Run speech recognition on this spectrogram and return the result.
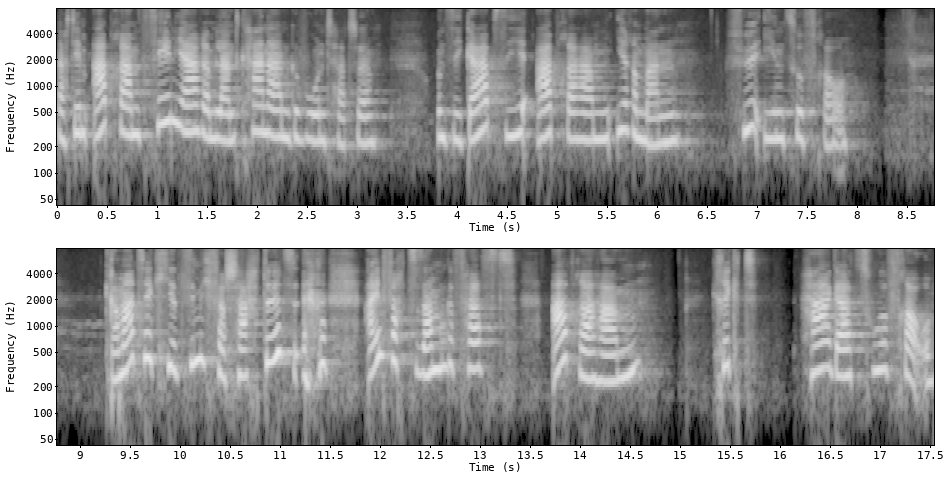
nachdem Abraham zehn Jahre im Land Kanaan gewohnt hatte, und sie gab sie Abraham, ihrem Mann, für ihn zur Frau. Grammatik hier ziemlich verschachtelt, einfach zusammengefasst. Abraham kriegt Hagar zur Frau.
